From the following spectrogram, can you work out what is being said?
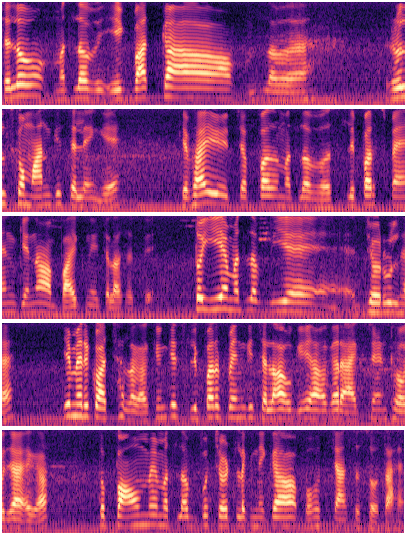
चलो मतलब एक बात का मतलब रूल्स को मान के चलेंगे कि भाई चप्पल मतलब स्लीपर्स पहन के ना आप बाइक नहीं चला सकते। तो ये मतलब ये जो रूल है ये मेरे को अच्छा लगा क्योंकि स्लीपर पहन के चलाओगे अगर एक्सीडेंट हो जाएगा तो पाँव में मतलब वो चोट लगने का बहुत चांसेस होता है।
